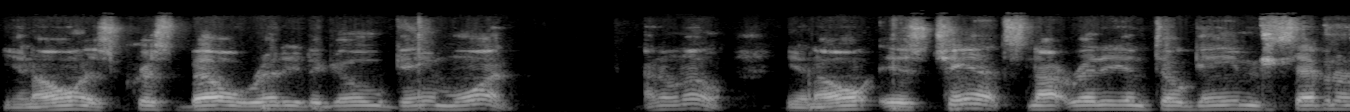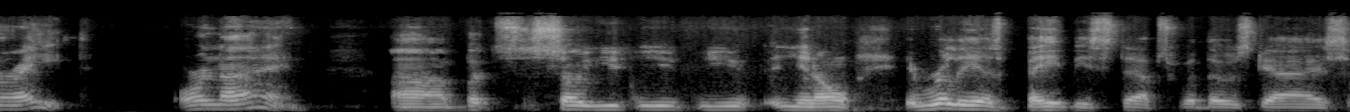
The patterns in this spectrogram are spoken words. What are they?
You know is chris bell ready to go game one? I don't know. You know is chance not ready until game seven or eight or nine uh, but so you you you you know it really is baby steps with those guys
